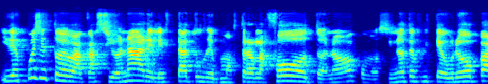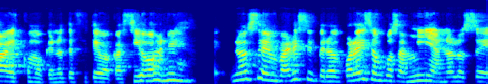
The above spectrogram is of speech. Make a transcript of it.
Y después esto de vacacionar, el estatus de mostrar la foto, ¿no? Como si no te fuiste a Europa, es como que no te fuiste de vacaciones. No sé, me parece, pero por ahí son cosas mías, no lo sé.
